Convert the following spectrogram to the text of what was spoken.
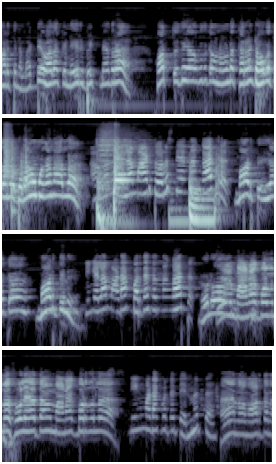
ಮಾಡ್ತೀನಿ? ಮಡ್ಡಿ ಹೊಲಕ್ಕೆ ನೀರು ಬಿಟ್ಟಿನಿ ಅಂದ್ರ ಹೊತ್ತದೆ ಆಗೋದಕ್ಕೆ ಅವ್ನು ನೋಡ ಕರೆಂಟ್ ಹೋಗುತ್ತಾನೆ ಬಿಡಾವ ಮಗನ ಅಲ್ಲ. ಮಾಡಿ ತೋರಿಸ್ತಿ ಮಾಡ್ತೀನಿ ಯಾಕ? ಮಾಡ್ತೀನಿ. ನಿಂಗೆಲ್ಲ ಮಾಡಾಕ್ ಬರ್ತೈತೆ ಅಂದಂಗಾತ. ಹೇಳೋ. ಏ ಮಾಡಾಕ್ ಬರ್ದಿಲ್ಲ ಸುಳ್ಳು ಹೇಳ್ತಾವ ಮಾಡಾಕ್ ಬರ್ದಿಲ್ಲ. ನಿಂಗ್ ಮಾಡಾಕ್ ಬರ್ತೈತೆ ಮತ್ತೆ? ಹಾ ನಾ ಮಾಡ್ತಾನ.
